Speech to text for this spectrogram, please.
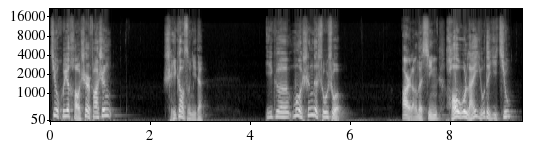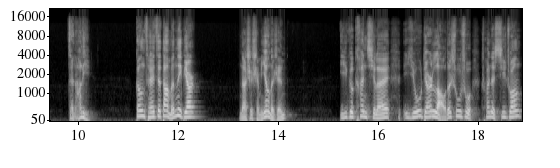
就会有好事发生。谁告诉你的？一个陌生的叔叔，二郎的心毫无来由的一揪，在哪里？刚才在大门那边。那是什么样的人？一个看起来有点老的叔叔，穿着西装。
